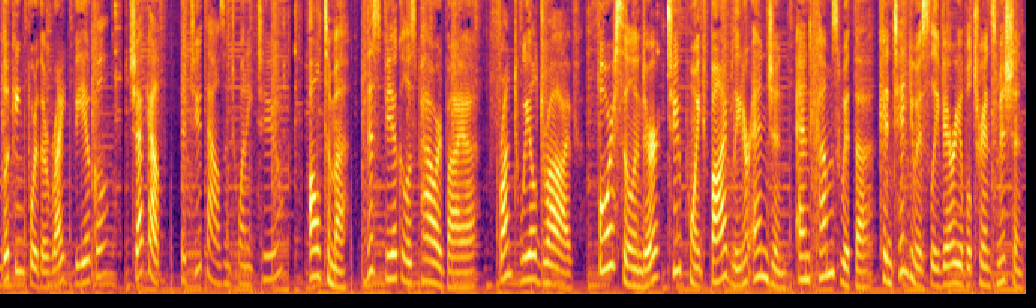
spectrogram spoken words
Looking for the right vehicle? Check out the 2022 Altima. This vehicle is powered by a front-wheel drive, four-cylinder, 2.5-liter engine, and comes with a continuously variable transmission.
